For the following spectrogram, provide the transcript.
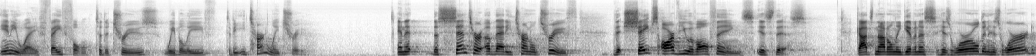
any way faithful to the truths we believe to be eternally true. And at the center of that eternal truth that shapes our view of all things is this God's not only given us His world and His word,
